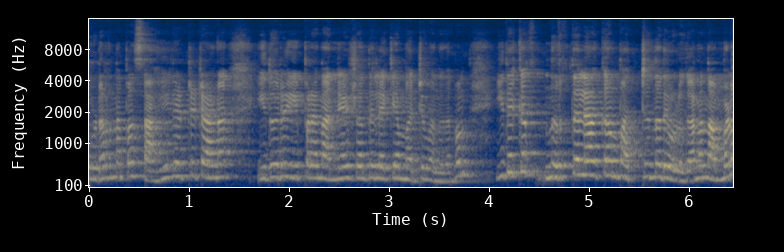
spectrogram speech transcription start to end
തുടർന്നപ്പോൾ സഹി കെട്ടിട്ടാണ് ഇതൊരു ഈ പറയുന്ന അന്വേഷണത്തിലേക്ക് മറ്റും വന്നത്. അപ്പം ഇതൊക്കെ നിർത്തലാക്കാൻ പറ്റുന്നതേ ഉള്ളൂ. കാരണം നമ്മൾ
